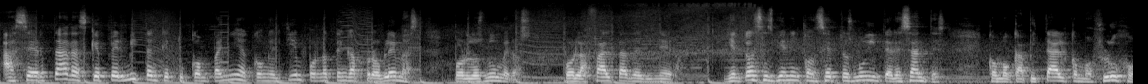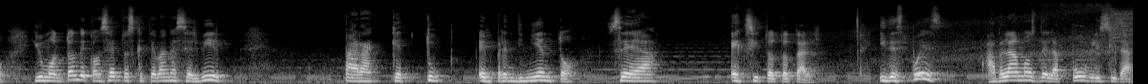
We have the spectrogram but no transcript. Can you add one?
acertadas que permitan que tu compañía con el tiempo no tenga problemas por los números, por la falta de dinero. Y entonces vienen conceptos muy interesantes como capital, como flujo y un montón de conceptos que te van a servir para que tu emprendimiento sea éxito total. Y después hablamos de la publicidad.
